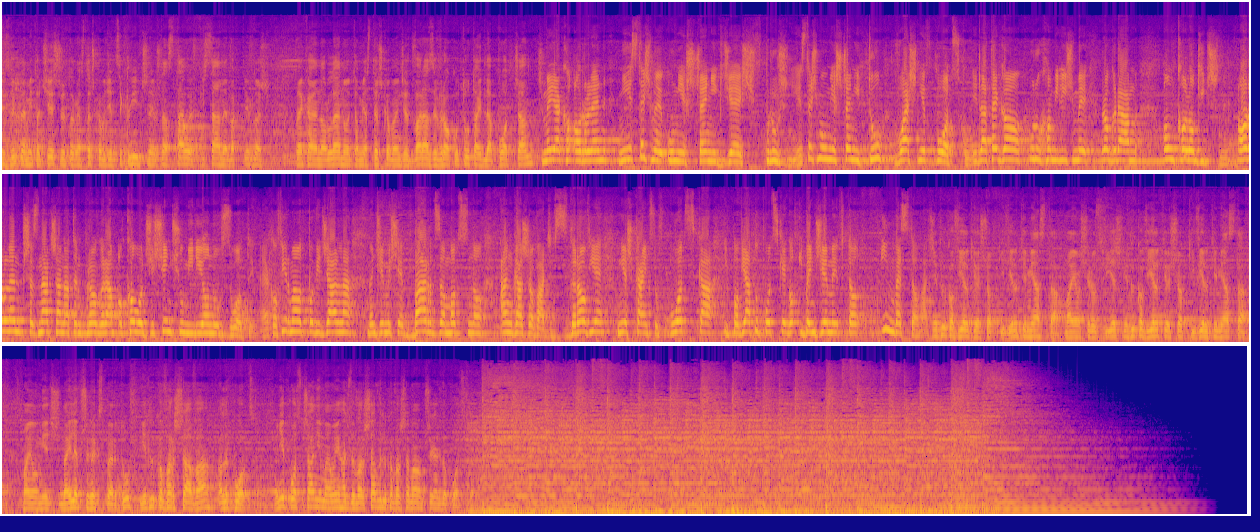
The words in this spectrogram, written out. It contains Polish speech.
niezwykle mnie to cieszy, że to miasteczko będzie cykliczne, już na stałe wpisane w aktywność PKN Orlenu i to miasteczko będzie dwa razy w roku tutaj dla Płotczan. My jako Orlen nie jesteśmy umieszczeni gdzieś w próżni. Jesteśmy umieszczeni tu, właśnie w Płocku. I dlatego uruchomiliśmy program onkologiczny. Orlen przeznacza na ten program około 10 milionów złotych. A jako firma odpowiedzialna będziemy się bardzo mocno angażować w zdrowie mieszkańców Płocka i powiatu płockiego i będziemy w to inwestować. Nie tylko wielkie ośrodki, wielkie miasta mają się rozwijać, nie tylko wielkie ośrodki, wielkie miasta mają mieć najlepszych ekspertów, nie tylko Warszawa, ale Płock. No nie Płockczanie mają jechać do Warszawy, tylko Warszawa ma przyjechać do Płocka.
